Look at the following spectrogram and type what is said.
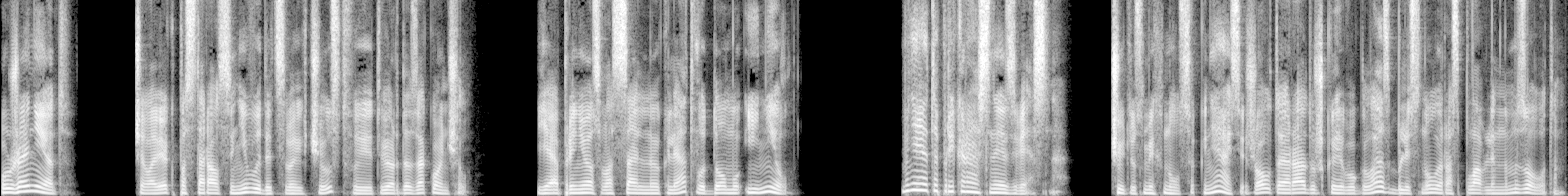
Уже нет. Человек постарался не выдать своих чувств и твердо закончил. Я принес вассальную клятву дому Инил, «Мне это прекрасно известно», — чуть усмехнулся князь, и желтая радужка его глаз блеснула расплавленным золотом.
